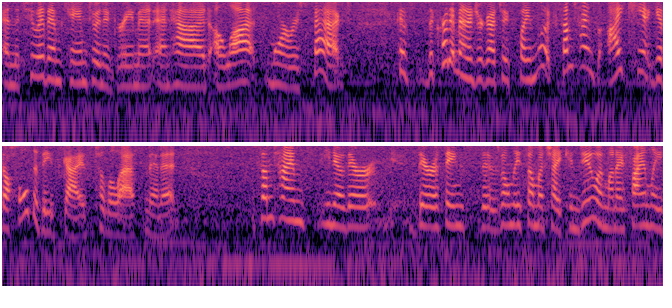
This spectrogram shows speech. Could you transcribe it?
And the two of them came to an agreement and had a lot more respect because the credit manager got to explain, look, sometimes I can't get a hold of these guys till the last minute. Sometimes, you know, they're there are things, there's only so much I can do. And when I finally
